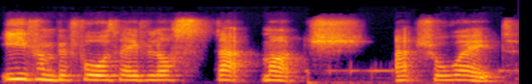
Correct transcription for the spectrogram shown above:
even before they've lost that much actual weight.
